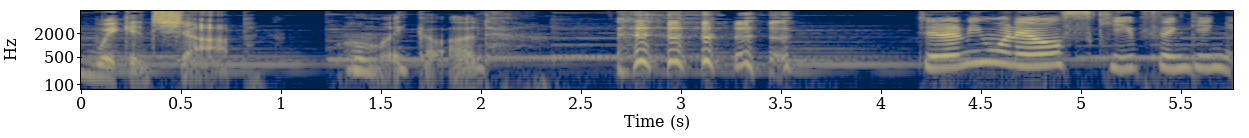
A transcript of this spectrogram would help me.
Wicked sharp. Oh my god. Did anyone else keep thinking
